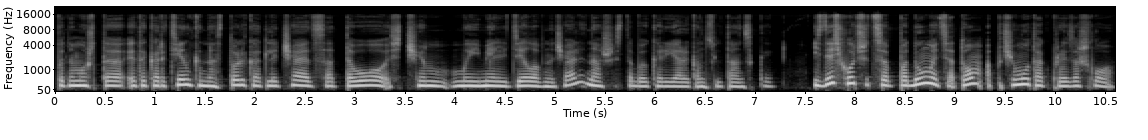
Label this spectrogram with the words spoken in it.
потому что эта картинка настолько отличается от того, с чем мы имели дело в начале нашей с тобой карьеры консультантской. И здесь хочется подумать о том, а почему так произошло.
